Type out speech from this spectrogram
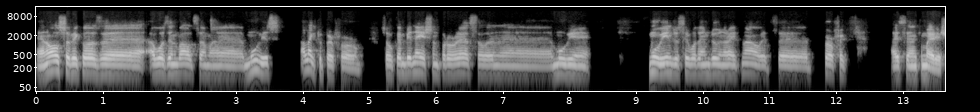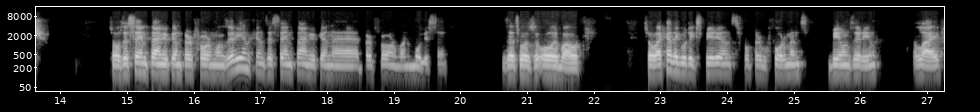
And also because uh, I was involved some uh, movies, I like to perform. So combination pro wrestle and uh, movie movie industry, what I'm doing right now, it's a perfect, I think, marriage. So at the same time you can perform on the ring, and the same time you can uh, perform on movie set. That was all about. So I had a good experience for performance, beyond the ring, live,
